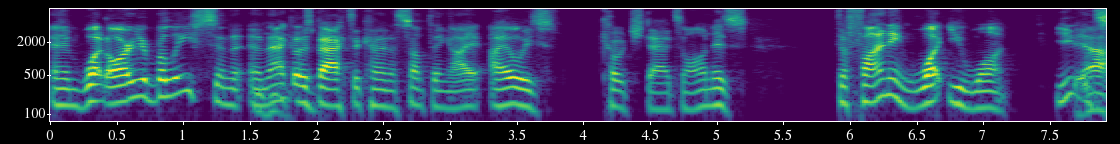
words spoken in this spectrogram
and what are your beliefs? And and mm-hmm. that goes back to kind of something i i always coach dads on is defining what you want. You yeah.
